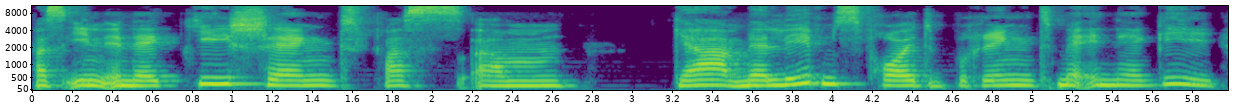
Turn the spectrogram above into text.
was ihnen Energie schenkt, was ähm, ja mehr Lebensfreude bringt, mehr Energie.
